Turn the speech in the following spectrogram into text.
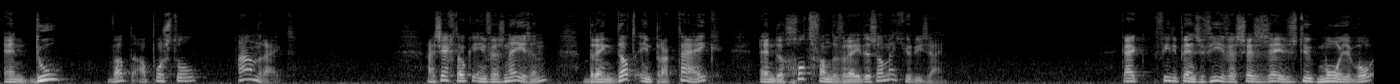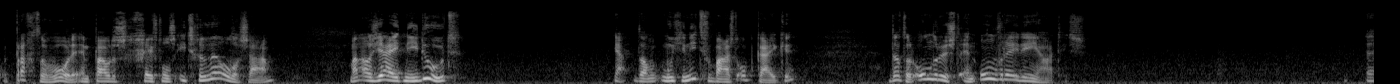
En doe wat de apostel aanreikt. Hij zegt ook in vers 9, breng dat in praktijk en de God van de vrede zal met jullie zijn. Kijk, Filippenzen 4 vers 6 en 7 is natuurlijk mooie, prachtige woorden en Paulus geeft ons iets geweldigs aan. Maar als jij het niet doet, ja, dan moet je niet verbaasd opkijken dat er onrust en onvrede in je hart is. Eh,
